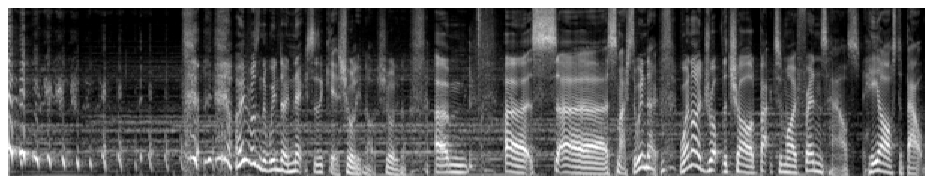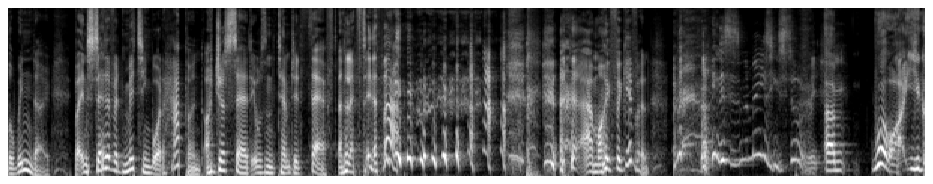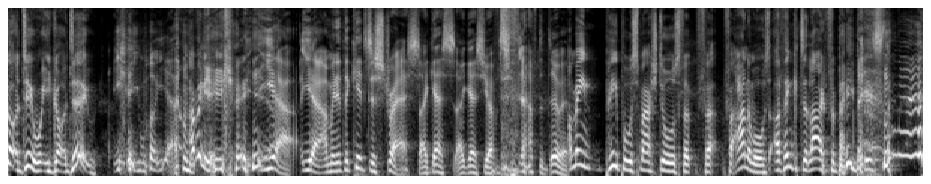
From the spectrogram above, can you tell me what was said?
I hope it wasn't the window next to the kid. Surely not. Surely not. Um, uh, s- uh, smashed the window. When I dropped the child back to my friend's house, he asked about the window, but instead of admitting what had happened, I just said it was an attempted theft and left it at that. Am I forgiven? I mean, this is an amazing story. Um, well, you got to do what you got to do. yeah, well, yeah. I mean, you yeah, yeah. I mean, if the kid's distressed, I guess, I guess you have to have to do it. I mean, people smash doors for, for, for animals. I think it's allowed for babies.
